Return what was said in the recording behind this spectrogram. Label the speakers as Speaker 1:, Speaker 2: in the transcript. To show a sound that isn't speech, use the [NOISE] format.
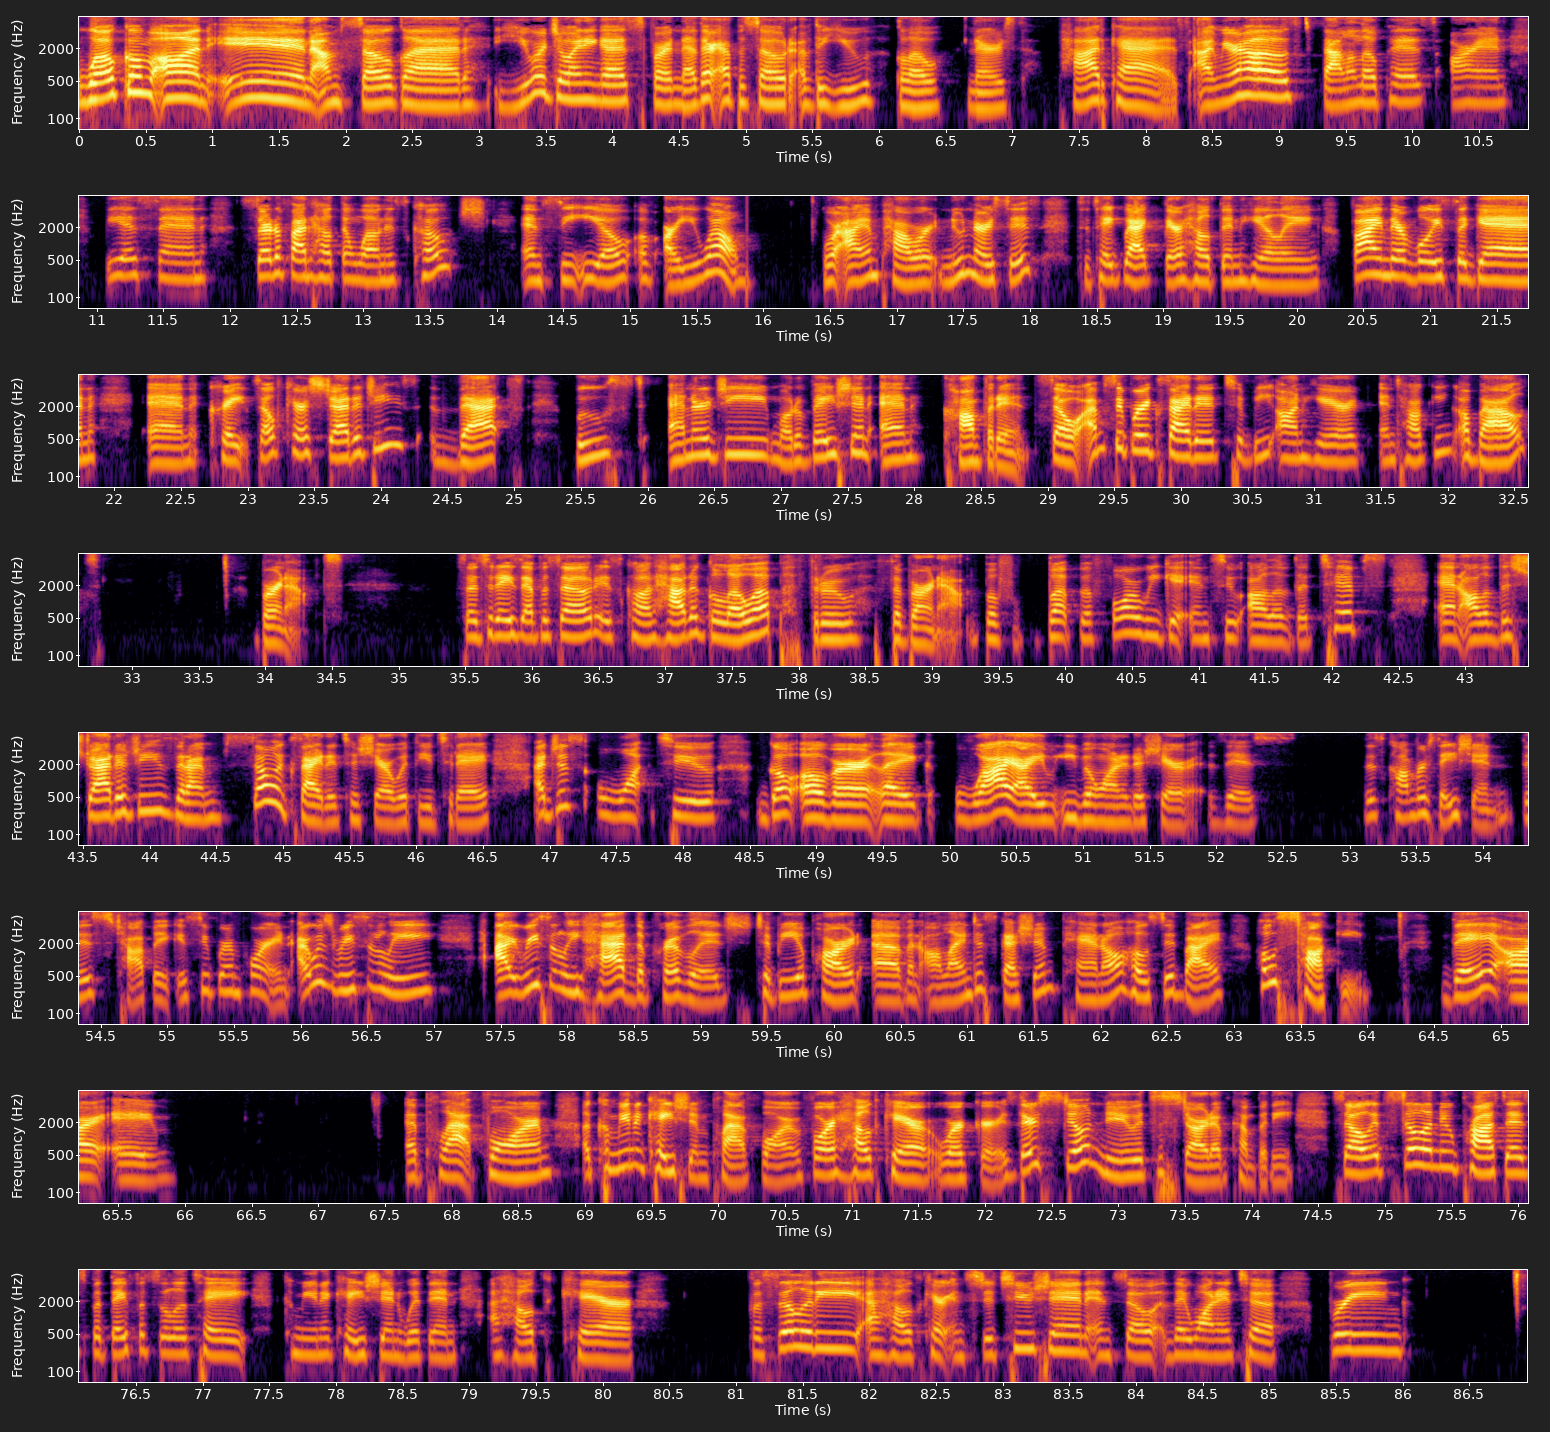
Speaker 1: Welcome on in. I'm so glad you are joining us for another episode of the You Glow Nurse podcast. I'm your host, Fallon Lopez, RN, BSN, certified health and wellness coach, and CEO of Are You Well, where I empower new nurses to take back their health and healing, find their voice again, and create self care strategies that boost energy, motivation, and confidence. So I'm super excited to be on here and talking about burnout. So today's episode is called How to Glow Up Through the Burnout. But before we get into all of the tips and all of the strategies that I'm so excited to share with you today, I just want to go over like why I even wanted to share this this conversation, this topic is super important. I was recently, I recently had the privilege to be a part of an online discussion panel hosted by Hostalky. They are a a platform, a communication platform for healthcare workers. They're still new. It's a startup company. So it's still a new process, but they facilitate communication within a healthcare facility, a healthcare institution. And so they wanted to bring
